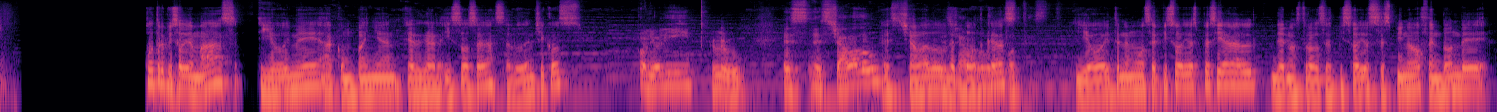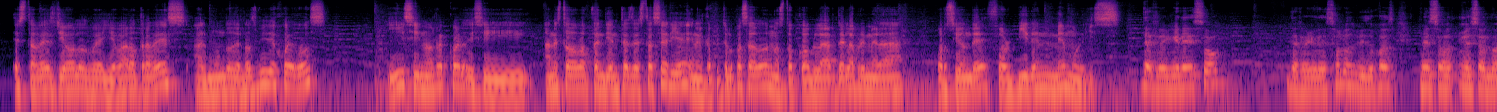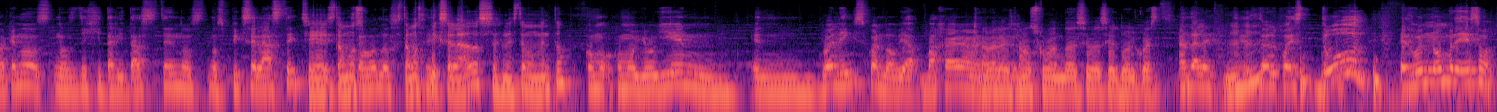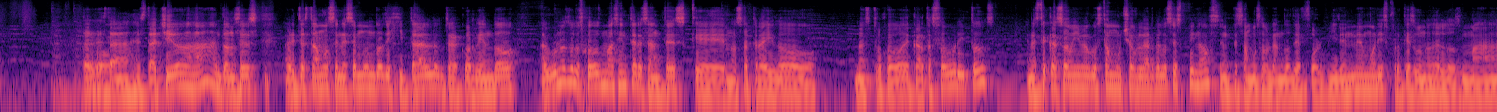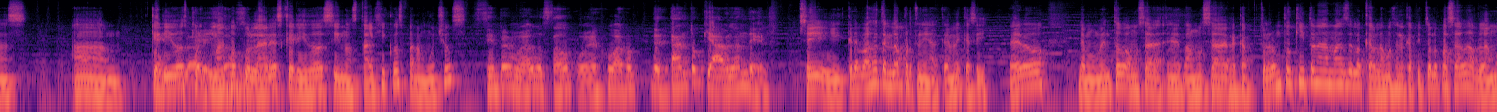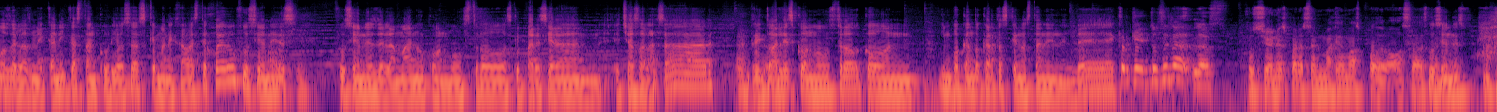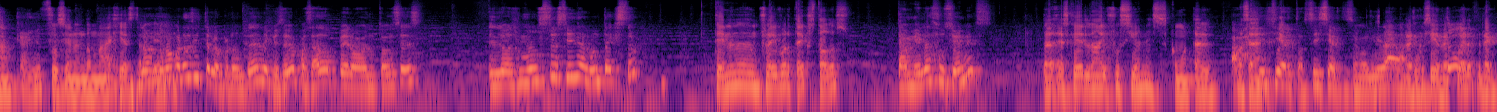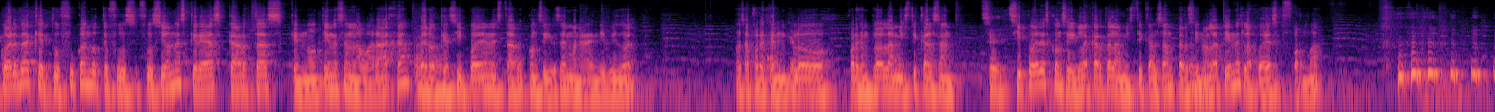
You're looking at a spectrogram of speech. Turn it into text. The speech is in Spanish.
Otro episodio más y hoy me acompañan Edgar y Sosa. Saluden chicos. Oli, oli. Hello. Es, es sábado. Es sábado Es de podcast. Y hoy tenemos episodio especial de nuestros episodios spin-off en donde esta vez yo los voy a llevar otra vez al mundo de los videojuegos. Y si no recuerdo, y si han estado pendientes de esta serie, en el capítulo pasado nos tocó hablar de la primera porción de Forbidden Memories. De regreso. De regreso a los videojuegos. Me, son- me sonó a que nos, nos digitalizaste, nos, nos pixelaste. Sí, estamos, Estamos los- estamos sí. pixelados en este momento. Como, como Yugi en, en Duel Links cuando via- baja. El- estamos jugando ese va a ser Duel Quest. Ándale, es Duel Quest. ¡Dude! Es buen nombre eso. Está, está, está chido, ajá. Entonces, ahorita estamos en ese mundo digital recorriendo algunos de los juegos más interesantes que nos ha traído nuestro juego de cartas favoritos. En este caso, a mí me gusta mucho hablar de los spin-offs. Empezamos hablando de Forbidden Memories porque es uno de los más queridos, más populares, queridos y nostálgicos para muchos. Siempre me hubiera gustado poder jugarlo de tanto que hablan de él. Sí, vas a tener la oportunidad, créeme que sí. Pero de momento vamos a, eh, vamos a recapitular un poquito nada más de lo que hablamos en el capítulo pasado. Hablamos de las mecánicas tan curiosas que manejaba este juego, fusiones, Oh, sí. Fusiones de la mano con monstruos que parecieran hechas al azar, Ajá. rituales con monstruo, con invocando cartas que no están en el deck, Porque entonces la- los. Fusiones para hacer magias más poderosas. fusiones, ajá, fusionando magias No, también. no me acuerdo si te lo pregunté en el episodio pasado, pero entonces. ¿Los monstruos tienen algún texto? Tienen un flavor text todos. ¿También las fusiones? Es que no hay fusiones como tal. Ah, o sea, sí, cierto, sí, cierto, se me olvidaba. Recu- sí, recuerda que tú cuando te fus- fusionas creas cartas que no tienes en la baraja, pero que sí pueden estar conseguirse de manera individual. O sea, por Ay, ejemplo, por ejemplo, la Mystical Sand. Sí. Sí puedes conseguir la carta de la Mystical Sand, pero si no la tienes, la puedes formar.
